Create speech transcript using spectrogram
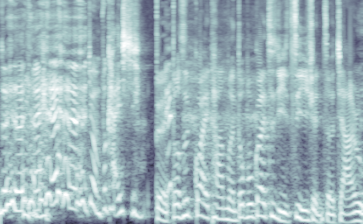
对 对对，就很不开心。对，都是怪他们，都不怪自己，自己选择加入。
